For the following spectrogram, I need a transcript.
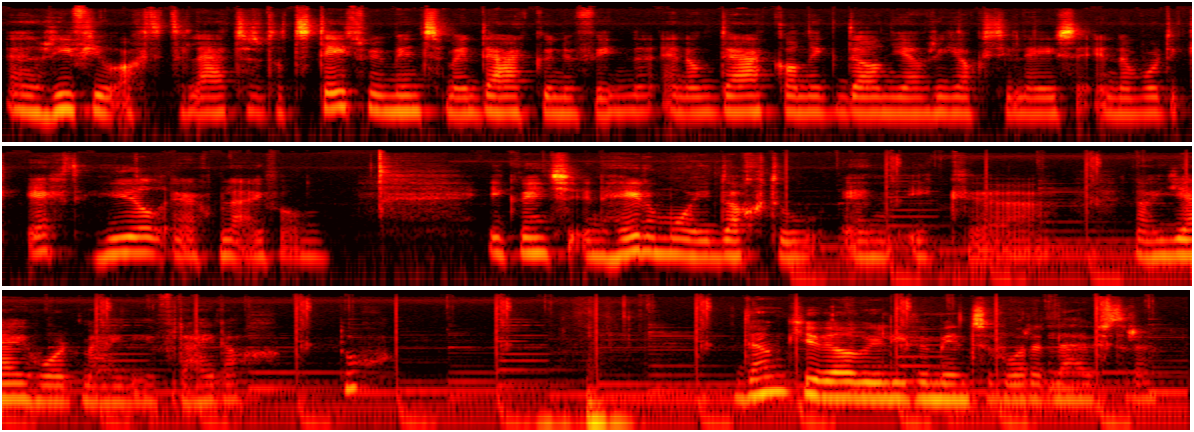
een review achter te laten, zodat steeds meer mensen mij daar kunnen vinden. En ook daar kan ik dan jouw reactie lezen en daar word ik echt heel erg blij van. Ik wens je een hele mooie dag toe en ik, uh, nou jij hoort mij weer vrijdag. Doeg! Dankjewel weer lieve mensen voor het luisteren.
